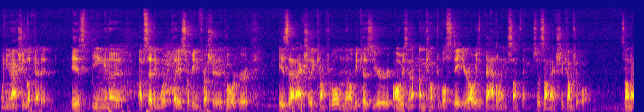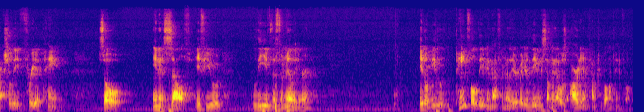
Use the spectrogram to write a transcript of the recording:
when you actually look at it, is being in a upsetting workplace or being frustrated at a coworker, is that actually comfortable? No, because you're always in an uncomfortable state. You're always battling something. So it's not actually comfortable. It's not actually free of pain. So, in itself, if you leave the familiar, it'll be painful leaving that familiar, but you're leaving something that was already uncomfortable and painful.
